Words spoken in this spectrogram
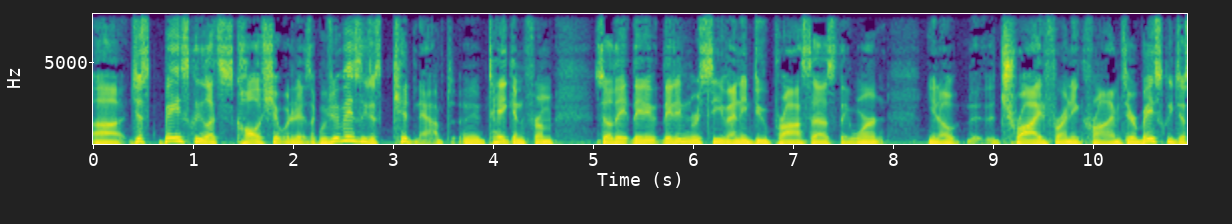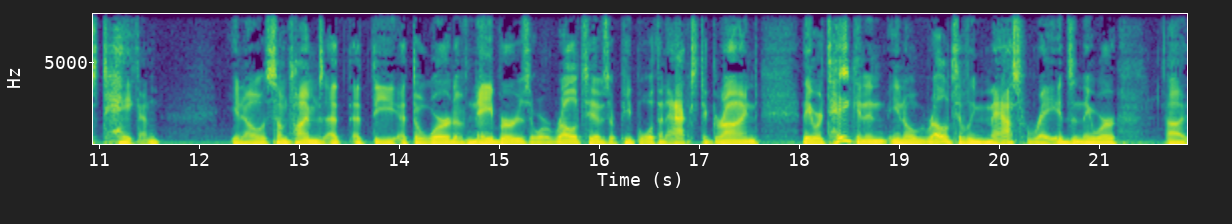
uh, just basically let's just call a shit what it is. Like we've basically just kidnapped, uh, taken from. So they they they didn't receive any due process. They weren't you know tried for any crimes. They were basically just taken. You know, sometimes at, at the at the word of neighbors or relatives or people with an axe to grind, they were taken in you know relatively mass raids, and they were uh,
